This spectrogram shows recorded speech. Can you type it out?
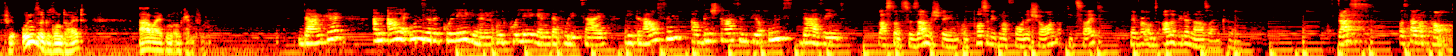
für unsere Gesundheit arbeiten und kämpfen. Danke an alle unsere Kolleginnen und Kollegen der Polizei, die draußen auf den Straßen für uns da sind. Lasst uns zusammenstehen und positiv nach vorne schauen auf die Zeit, wenn wir uns alle wieder nah sein können. Auf das, was da noch kommt.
